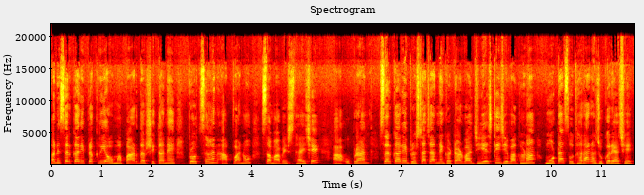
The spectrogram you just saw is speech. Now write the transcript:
અને સરકારી પ્રક્રિયાઓમાં પારદર્શિતાને પ્રોત્સાહન આપવાનો સમાવેશ થાય છે. આ ઉપરાંત, સરકારે ભ્રષ્ટાચારને ઘટાડવા જીએસટી જેવા ઘણા મોટા સુધારા રજૂ કર્યા છે.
